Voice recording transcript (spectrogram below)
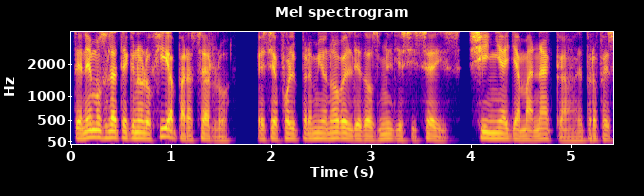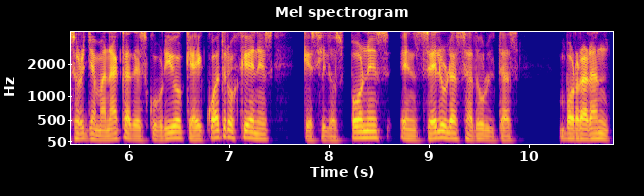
Tenemos la tecnología para hacerlo. Ese fue el premio Nobel de 2016. Shinya Yamanaka, el profesor Yamanaka descubrió que hay cuatro genes que si los pones en células adultas, borrarán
